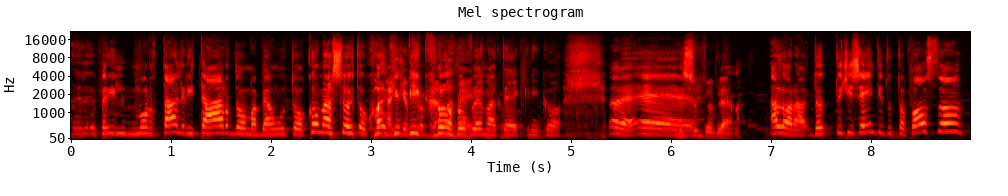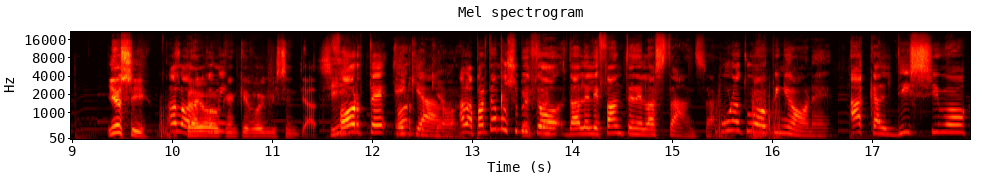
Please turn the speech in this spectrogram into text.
eh, per il mortale ritardo, ma abbiamo avuto come al solito qualche, Qualche piccolo problema problema tecnico. Vabbè, eh, Nessun problema. allora, tu ci senti tutto a posto? Io sì, Allora, spero comi- che anche voi mi sentiate. Sì? Forte, e Forte e chiaro. chiaro. Allora, partiamo subito Perfetto. dall'elefante nella stanza. Una tua opinione a caldissimo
